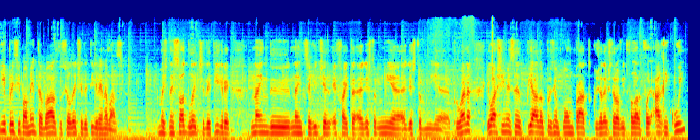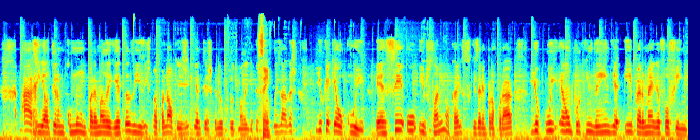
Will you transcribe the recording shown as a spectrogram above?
e principalmente a base do seu leite de tigre é na base. Mas nem só de leite de tigre, nem de, nem de ceviche é, feita a gastronomia, a gastronomia peruana. Eu acho imensa piada, por exemplo, a um prato que já deves ter ouvido falar que foi arricui. Arri é o termo comum para malaguetas e existe uma panóplia gigantesca no Peru de malaguetas que são Sim. utilizadas. E o que é que é o cui? É C-U-Y, ok? Se quiserem procurar. E o cui é um porquinho da Índia hiper mega fofinho.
